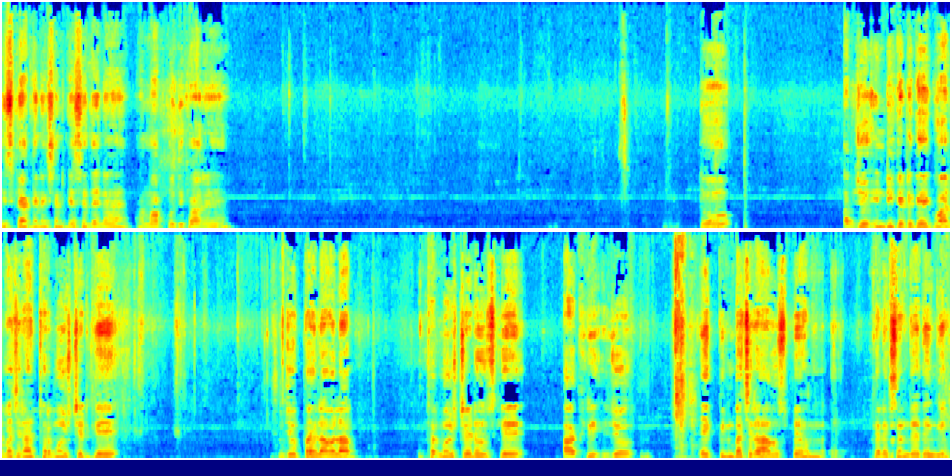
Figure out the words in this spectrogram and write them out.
इसका कनेक्शन कैसे देना है, हम आपको दिखा रहे हैं। तो अब जो इंडिकेटर का एक वायर बच रहा है थर्मोस्टेट के, जो पहला वाला थर्मोस्टेट है, उसके आखिरी, जो एक पिन बच रहा है, उस पर हम कनेक्शन दे देंगे।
